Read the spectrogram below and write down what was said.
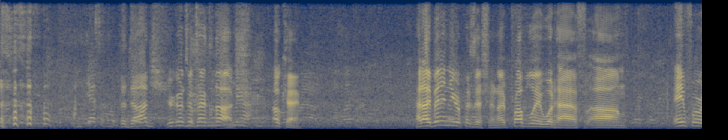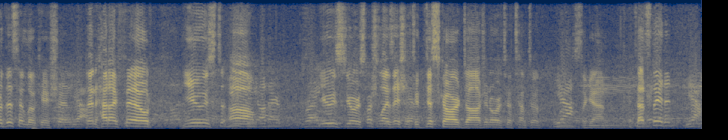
I'm guessing we'll The dodge. You're going to attack the dodge? Yeah. Okay. Had I been in your position, I probably would have um, aimed for this hit location. Yeah. Then, had I failed, used the um, right. use your specialization to discard dodge in order to attempt to Yeah. this again. That's stated. Yeah,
